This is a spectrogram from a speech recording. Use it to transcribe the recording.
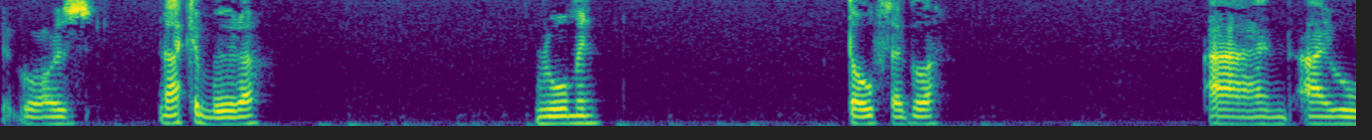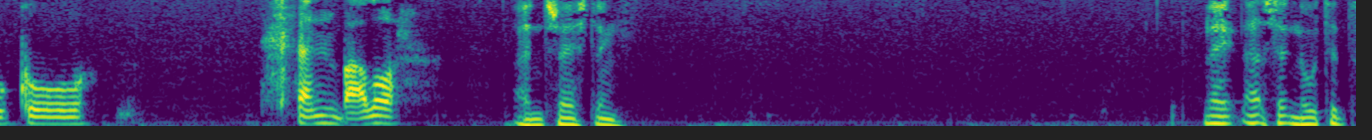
It was Nakamura, Roman, Dolph Ziggler, and I will go Finn Balor. Interesting. Right, that's it noted.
